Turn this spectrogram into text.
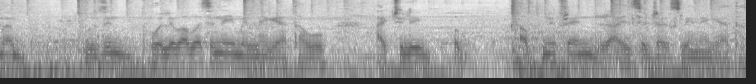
मैं उस दिन भोले बाबा से नहीं मिलने गया था वो एक्चुअली अपने फ्रेंड राहिल से ड्रग्स लेने गया था।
